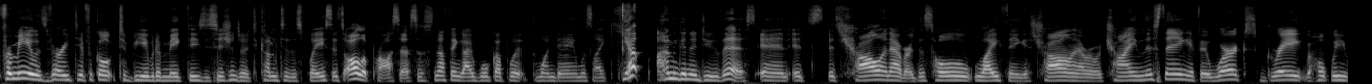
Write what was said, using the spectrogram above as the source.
for me, it was very difficult to be able to make these decisions or to come to this place. It's all a process. It's nothing I woke up with one day and was like, "Yep, I'm gonna do this." And it's it's trial and error. This whole life thing is trial and error. We're trying this thing. If it works, great. We hope we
